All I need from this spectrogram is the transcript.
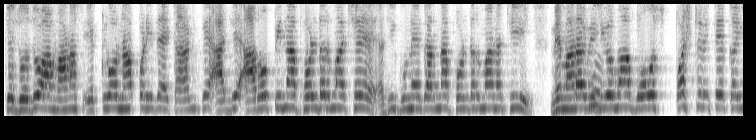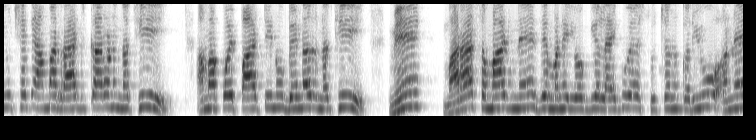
કે જોજો આ માણસ એકલો ના પડી જાય કારણ કે આજે આરોપીના ફોલ્ડરમાં છે હજી ગુનેગારના ફોલ્ડરમાં નથી મેં મારા. વિડીયોમાં બહુ સ્પષ્ટ રીતે કહ્યું છે કે આમાં રાજકારણ નથી આમાં કોઈ પાર્ટીનું બેનર નથી મેં મારા સમાજને જે મને યોગ્ય લાગ્યું એ સૂચન કર્યું અને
